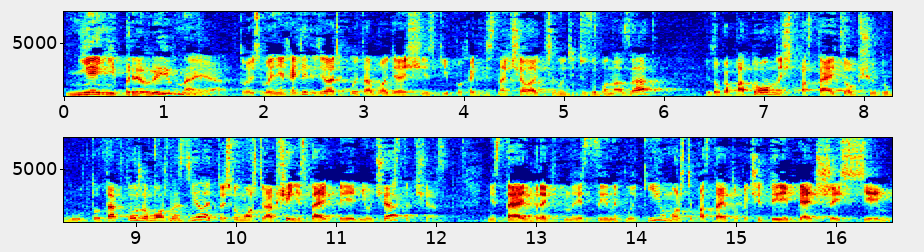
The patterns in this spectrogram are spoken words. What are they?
не непрерывная, то есть вы не хотите делать какой-то обводящий изгиб, вы хотите сначала оттянуть эти зубы назад, и только потом значит, поставить общую дугу, то так тоже можно сделать, то есть вы можете вообще не ставить передний участок сейчас, не ставить брекет на резцы и на клыки, вы можете поставить только 4, 5, 6, 7,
